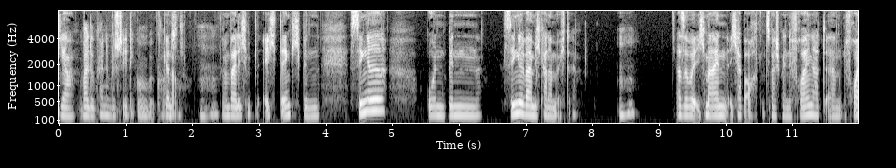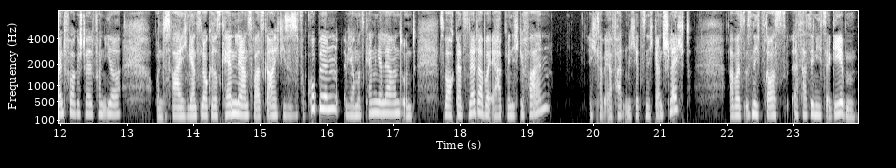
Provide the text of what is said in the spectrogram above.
ja. Weil du keine Bestätigung bekommst. Genau. Mhm. Und weil ich echt denke, ich bin Single und bin Single, weil mich keiner möchte. Mhm. Also ich meine, ich habe auch zum Beispiel eine Freundin hat ähm, einen Freund vorgestellt von ihr und es war eigentlich ein ganz lockeres Kennenlernen. Es war jetzt gar nicht dieses Verkuppeln. Wir haben uns kennengelernt und es war auch ganz nett, aber er hat mir nicht gefallen. Ich glaube, er fand mich jetzt nicht ganz schlecht, aber es ist nichts raus, es hat sich nichts ergeben,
